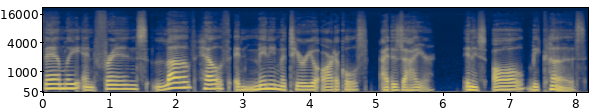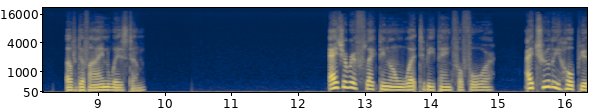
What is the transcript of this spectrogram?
family and friends, love, health, and many material articles I desire. And it's all because of divine wisdom. As you're reflecting on what to be thankful for, I truly hope you're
